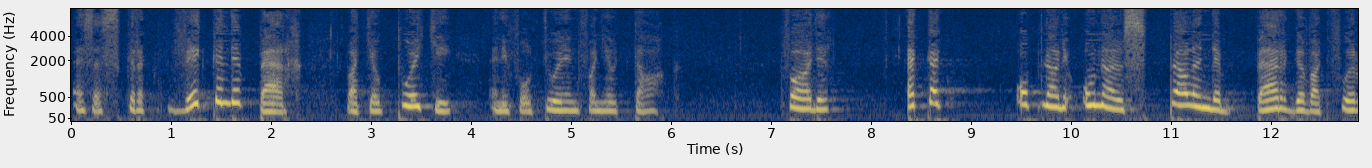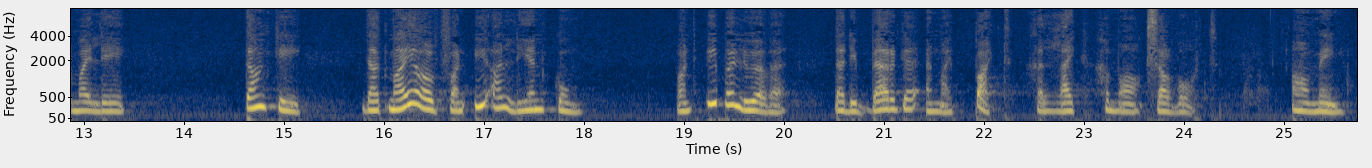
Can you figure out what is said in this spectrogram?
is 'n skrikwekkende berg wat jou pootjie in die voltooiing van jou taak. Vader, Ek kyk op na die onheilspellende berge wat voor my lê. Dankie dat my hulp van U alleen kom. Want U beloof dat die berge in my pad gelyk gemaak sal word. Amen.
